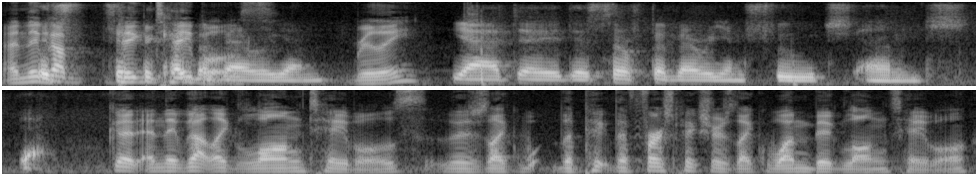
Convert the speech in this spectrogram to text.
And they've it's got big tables. Bavarian. Really? Yeah, they, they serve Bavarian food and yeah good. And they've got like long tables. There's like the the first picture is like one big long table,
